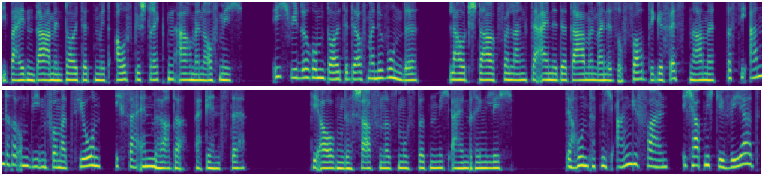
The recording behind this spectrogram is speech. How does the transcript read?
Die beiden Damen deuteten mit ausgestreckten Armen auf mich. Ich wiederum deutete auf meine Wunde, Lautstark verlangte eine der Damen meine sofortige Festnahme, was die andere um die Information, ich sei ein Mörder, ergänzte. Die Augen des Schaffners musterten mich eindringlich. Der Hund hat mich angefallen, ich habe mich gewehrt,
